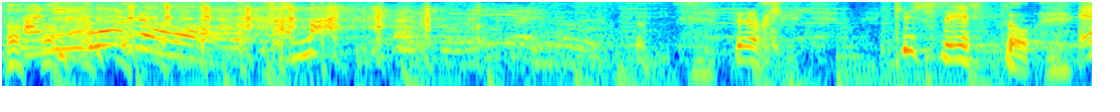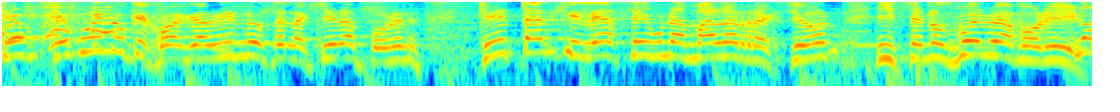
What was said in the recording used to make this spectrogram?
A ninguno. Jamás. Pero, ¿qué, qué es esto? Qué, qué bueno que Juan Gabriel no se la quiera poner. ¿Qué tal que le hace una mala reacción y se nos vuelve a morir? No,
